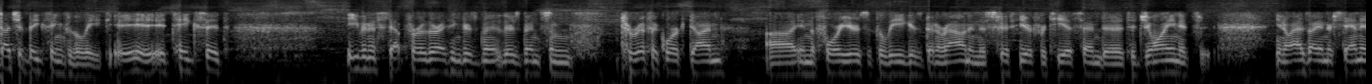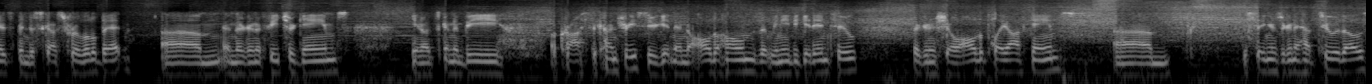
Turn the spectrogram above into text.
such a big thing for the league. It, it takes it even a step further. I think there's been there's been some terrific work done uh, in the four years that the league has been around, in this fifth year for TSN to, to join. It's, you know, as I understand it, it's been discussed for a little bit, um, and they're going to feature games. You know, it's going to be across the country, so you're getting into all the homes that we need to get into. They're going to show all the playoff games. Um, the Stingers are going to have two of those,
